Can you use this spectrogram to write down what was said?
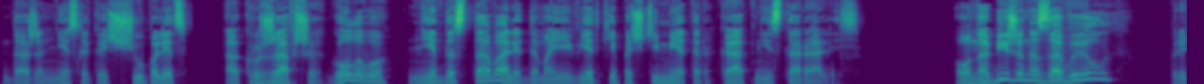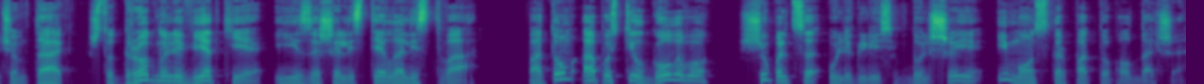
Даже несколько щупалец, окружавших голову, не доставали до моей ветки почти метр, как ни старались. Он обиженно завыл, причем так, что дрогнули ветки и зашелестела листва. Потом опустил голову, щупальца улеглись вдоль шеи, и монстр потопал дальше.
